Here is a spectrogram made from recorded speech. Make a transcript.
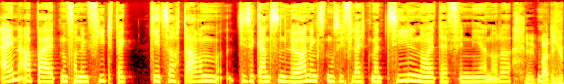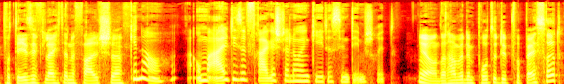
Einarbeiten von dem Feedback, geht es auch darum, diese ganzen Learnings, muss ich vielleicht mein Ziel neu definieren oder. War die Hypothese vielleicht eine falsche? Genau. Um all diese Fragestellungen geht es in dem Schritt. Ja, und dann haben wir den Prototyp verbessert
